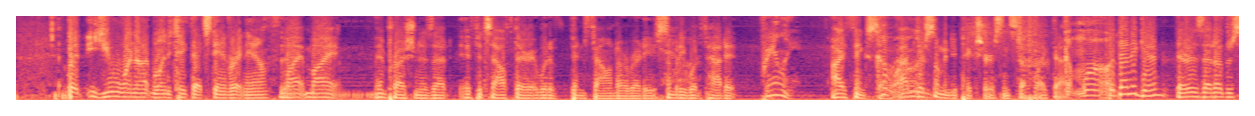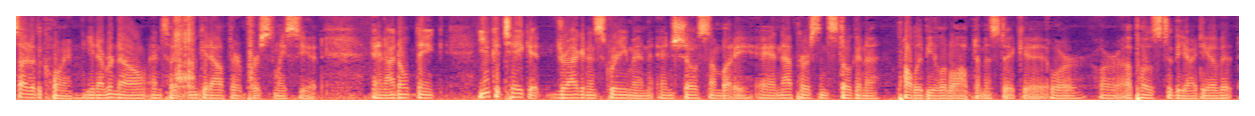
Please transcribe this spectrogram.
but you are not willing to take that stand right now. My my impression is that if it's out there, it would have been found already. Somebody would have had it. really? I think so. Come I mean, there's so many pictures and stuff like that. Come on. But then again, there is that other side of the coin. You never know until you get out there and personally see it. And I don't think you could take it, drag it, and scream and, and show somebody, and that person's still gonna probably be a little optimistic uh, or or opposed to the idea of it.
